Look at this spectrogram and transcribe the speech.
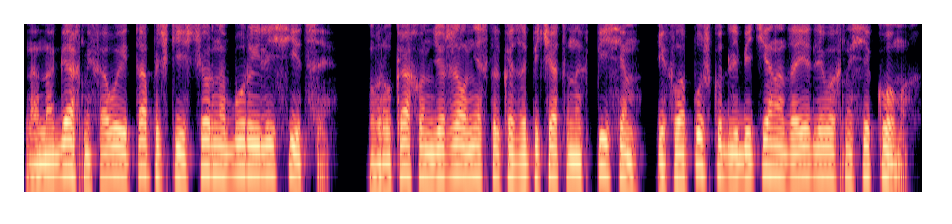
На ногах меховые тапочки из черно-бурой лисицы. В руках он держал несколько запечатанных писем и хлопушку для битья надоедливых насекомых.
